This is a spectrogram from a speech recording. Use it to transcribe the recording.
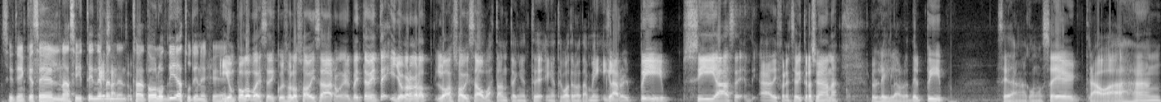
Si tienes que ser nazista independiente, o sea, todos los días tú tienes que... Y un poco, pues ese discurso lo suavizaron en el 2020 y yo creo que lo, lo han suavizado bastante en este, en este cuatro también. Y claro, el PIB sí hace, a diferencia de Victoria Ciudadana, los legisladores del PIB se dan a conocer, trabajan,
